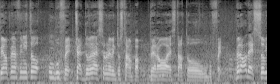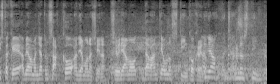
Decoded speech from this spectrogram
Abbiamo appena finito un buffet, cioè doveva essere un evento stampa, però è stato un buffet. Però adesso, visto che abbiamo mangiato un sacco, andiamo a una cena. Ci vediamo davanti a uno stinco, credo. andiamo a mangiare lo stinco.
